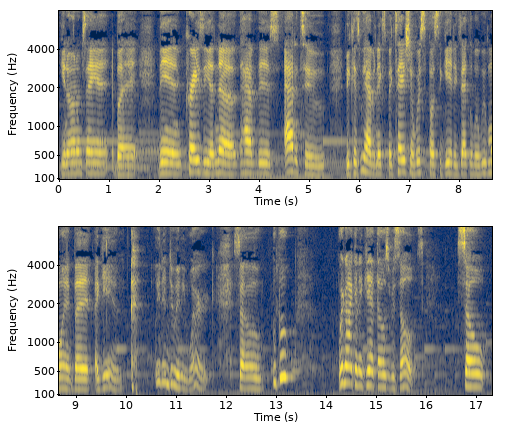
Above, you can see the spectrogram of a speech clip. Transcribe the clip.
You know what I'm saying? But then, crazy enough, have this attitude because we have an expectation we're supposed to get exactly what we want. But again, we didn't do any work. So, boop, boop, we're not to get those results. So,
